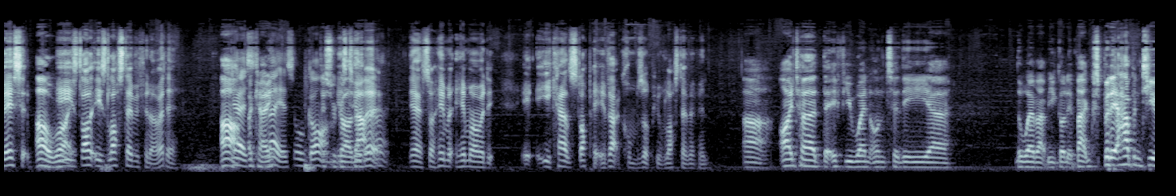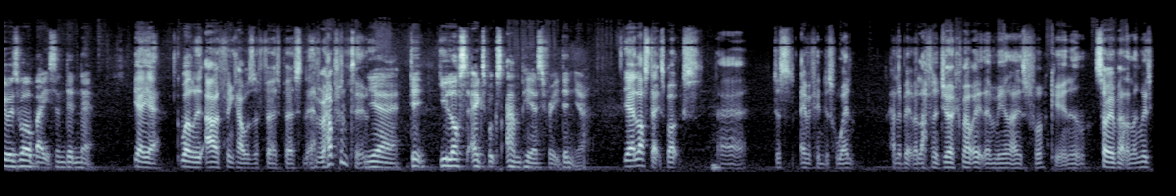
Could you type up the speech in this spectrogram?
Basic. Oh, right. He's, lo- he's lost everything already. Ah, yeah, it's, okay. mate, it's all gone. Disregard It's too that. late. Yeah. So him, him already. i you can't stop it. If that comes up, you've lost everything. Ah, I'd heard that if you went onto the uh, the web app, you got it back. But it happened to you as well, Bateson, didn't it? Yeah, yeah. Well, I think I was the first person it ever happened to. Yeah. Did you lost Xbox and PS3, didn't you? Yeah, lost Xbox. Uh, just everything just went. Had a bit of a laugh and a joke about it, then realised, fuck you know. Sorry about the language,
